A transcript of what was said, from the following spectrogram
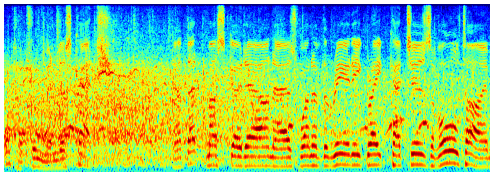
What a tremendous catch. Now that must go down as one of the really great catches of all time.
